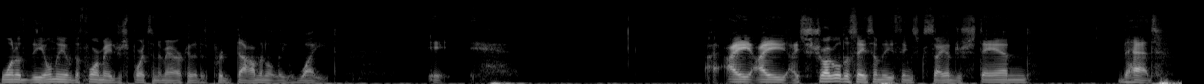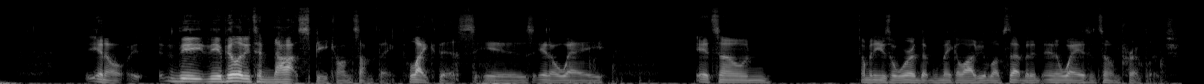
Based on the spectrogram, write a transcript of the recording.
one of the only of the four major sports in America that is predominantly white. It, I, I I struggle to say some of these things because I understand that you know the the ability to not speak on something like this is in a way its own I'm going to use a word that will make a lot of people upset, but in a way is its own privilege.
